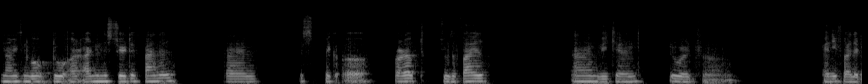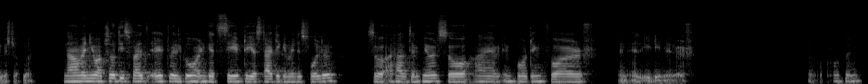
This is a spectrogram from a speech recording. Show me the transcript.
Now you can go to our administrative panel and just pick a product, choose a file, and we can do it from any file that you wish to upload. Now, when you upload these files, it will go and get saved to your static images folder. So I have them here. So I am importing for an LED mirror. Open.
